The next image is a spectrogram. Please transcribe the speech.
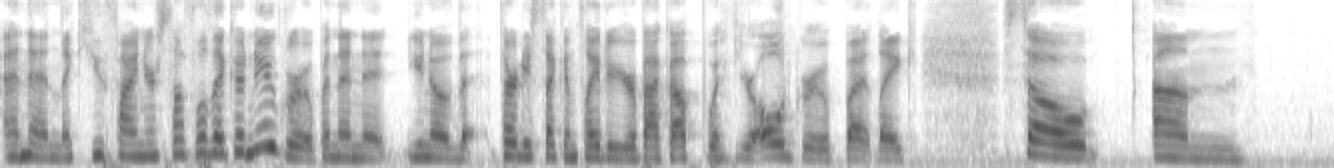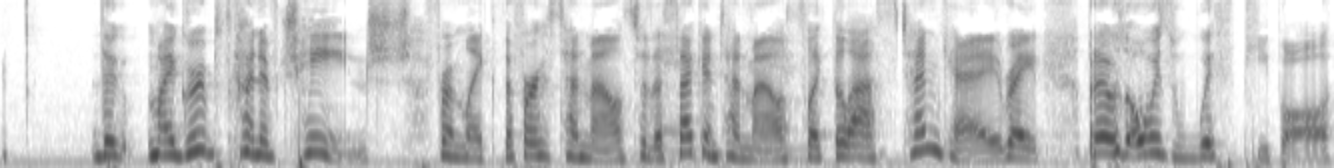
And then like you find yourself with like a new group. And then it you know the 30 seconds later you're back up with your old group. But like so um the my groups kind of changed from like the first 10 miles to the second 10 miles to like the last 10k right? But i was always with people.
